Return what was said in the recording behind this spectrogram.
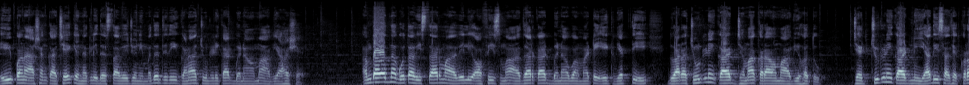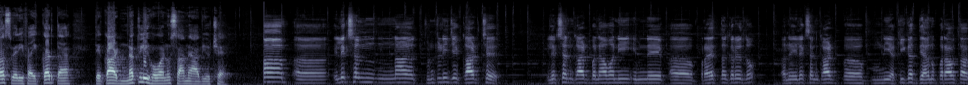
એવી પણ આશંકા છે કે નકલી દસ્તાવેજોની મદદથી ઘણા ચૂંટણી કાર્ડ બનાવવામાં આવ્યા હશે. અમદાવાદના ગોતા વિસ્તારમાં આવેલી ઓફિસમાં આધાર કાર્ડ બનાવવા માટે એક વ્યક્તિ દ્વારા ચૂંટણી કાર્ડ જમા કરાવવામાં આવ્યું હતું. જે ચૂંટણી કાર્ડની યાદી સાથે ક્રોસ વેરીફાઈ કરતા તે કાર્ડ નકલી હોવાનું સામે આવ્યું છે. ઇલેક્શનના ચૂંટણી જે કાર્ડ છે ઇલેક્શન કાર્ડ બનાવવાની એમને પ્રયત્ન કર્યો હતો અને ઇલેક્શન કાર્ડની હકીકત ધ્યાન ઉપર આવતા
